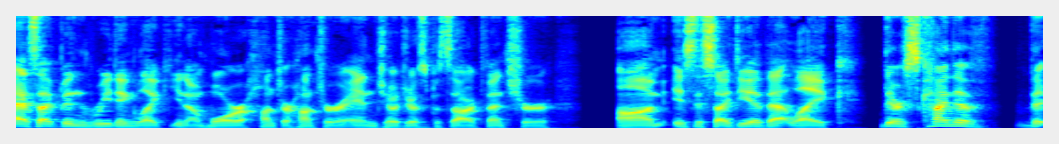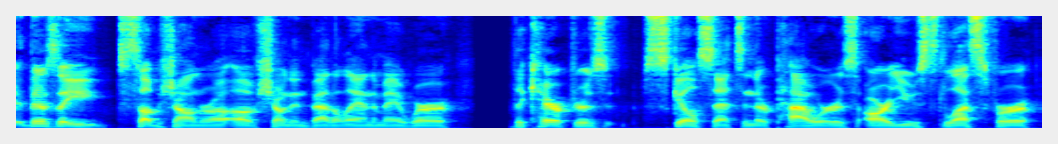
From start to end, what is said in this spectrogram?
as I've been reading like you know more Hunter Hunter and JoJo's Bizarre Adventure, um, is this idea that like there's kind of there, there's a subgenre of shonen battle anime where the characters' skill sets and their powers are used less for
